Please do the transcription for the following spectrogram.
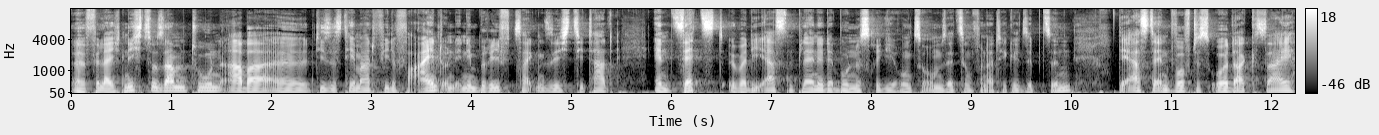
äh, vielleicht nicht zusammentun, aber äh, dieses Thema hat viele vereint und in dem Brief zeigten sich, Zitat, entsetzt über die ersten Pläne der Bundesregierung zur Umsetzung von Artikel 17. Der erste Entwurf des URDAC sei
